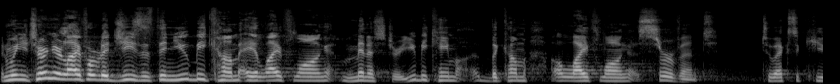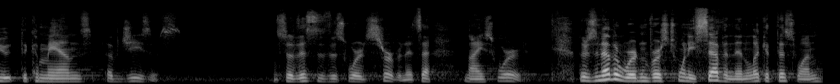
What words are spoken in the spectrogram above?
And when you turn your life over to Jesus, then you become a lifelong minister. You became, become a lifelong servant to execute the commands of Jesus. And so this is this word servant. It's a nice word. There's another word in verse 27, then look at this one.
